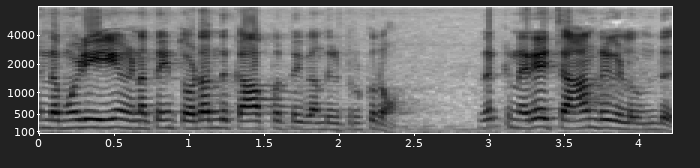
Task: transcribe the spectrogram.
இந்த மொழியையும் இனத்தையும் தொடர்ந்து காப்பத்தை வந்துகிட்டு இருக்கிறோம். இதற்கு நிறைய சான்றுகள் உண்டு.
